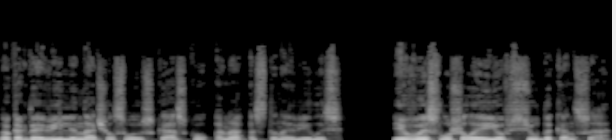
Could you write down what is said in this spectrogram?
Но когда Вилли начал свою сказку, она остановилась и выслушала ее всю до конца.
